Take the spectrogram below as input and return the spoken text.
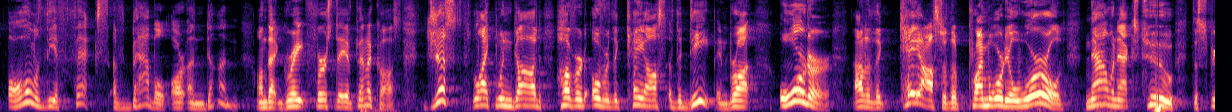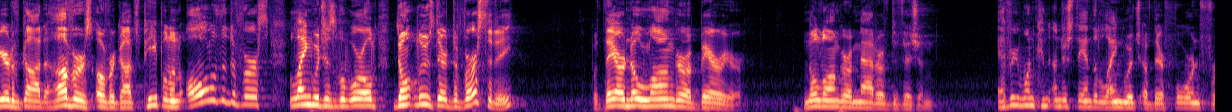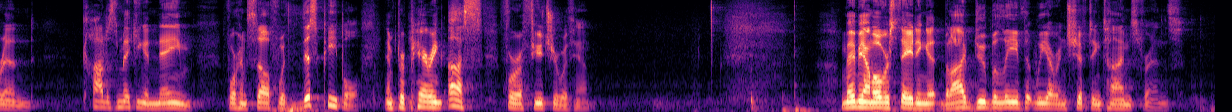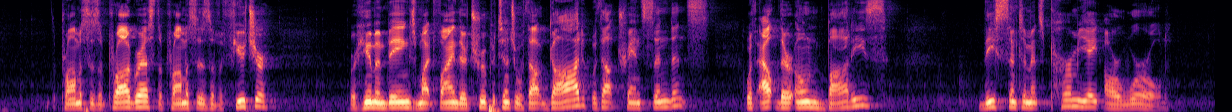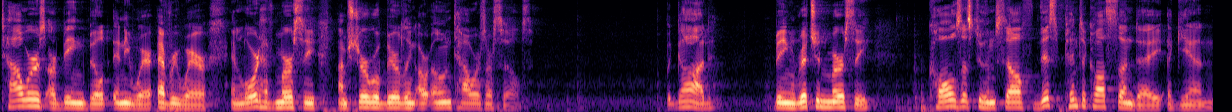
all of the effects of Babel are undone on that great first day of Pentecost. Just like when God hovered over the chaos of the deep and brought order out of the chaos of the primordial world. Now in Acts 2, the Spirit of God hovers over God's people, and all of the diverse languages of the world don't lose their diversity, but they are no longer a barrier, no longer a matter of division. Everyone can understand the language of their foreign friend. God is making a name for himself with this people and preparing us for a future with him. Maybe I'm overstating it, but I do believe that we are in shifting times, friends. The promises of progress, the promises of a future where human beings might find their true potential without God, without transcendence, without their own bodies. These sentiments permeate our world. Towers are being built anywhere, everywhere. And Lord, have mercy, I'm sure we're building our own towers ourselves. But God, being rich in mercy, calls us to himself this Pentecost Sunday again.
